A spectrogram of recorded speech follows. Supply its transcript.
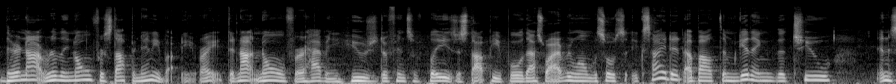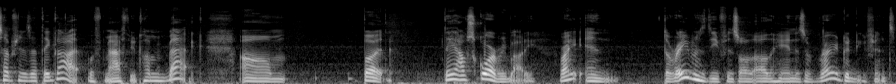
they're not really known for stopping anybody, right? They're not known for having huge defensive plays to stop people. That's why everyone was so excited about them getting the two interceptions that they got with Mathieu coming back. Um, but they outscore everybody, right? And the Ravens defense, on the other hand, is a very good defense,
